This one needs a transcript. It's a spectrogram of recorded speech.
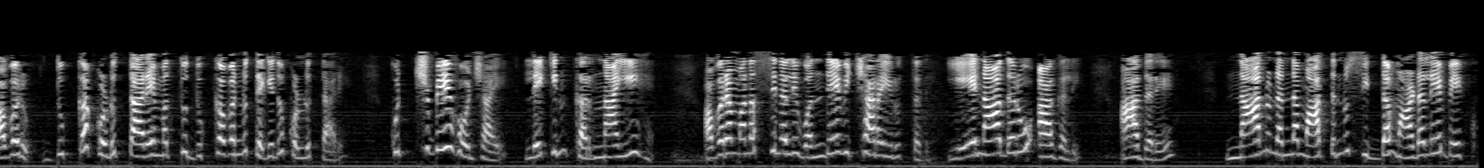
ಅವರು ದುಃಖ ಕೊಡುತ್ತಾರೆ ಮತ್ತು ದುಃಖವನ್ನು ತೆಗೆದುಕೊಳ್ಳುತ್ತಾರೆ. ಕುಚ್ ಬೇ ಹೋ ಲೇಕಿನ್ ಕರ್ನಾಯಿ ಹೇ. ಅವರ ಮನಸ್ಸಿನಲ್ಲಿ ಒಂದೇ ವಿಚಾರ ಇರುತ್ತದೆ. ಏನಾದರೂ ಆಗಲಿ. ಆದರೆ ನಾನು ನನ್ನ ಮಾತನ್ನು ಸಿದ್ಧ ಮಾಡಲೇಬೇಕು.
